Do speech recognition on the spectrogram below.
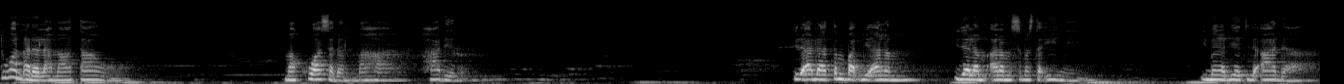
Tuhan adalah maha tahu, maha kuasa dan maha hadir. Tidak ada tempat di alam di dalam alam semesta ini di mana dia tidak ada.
